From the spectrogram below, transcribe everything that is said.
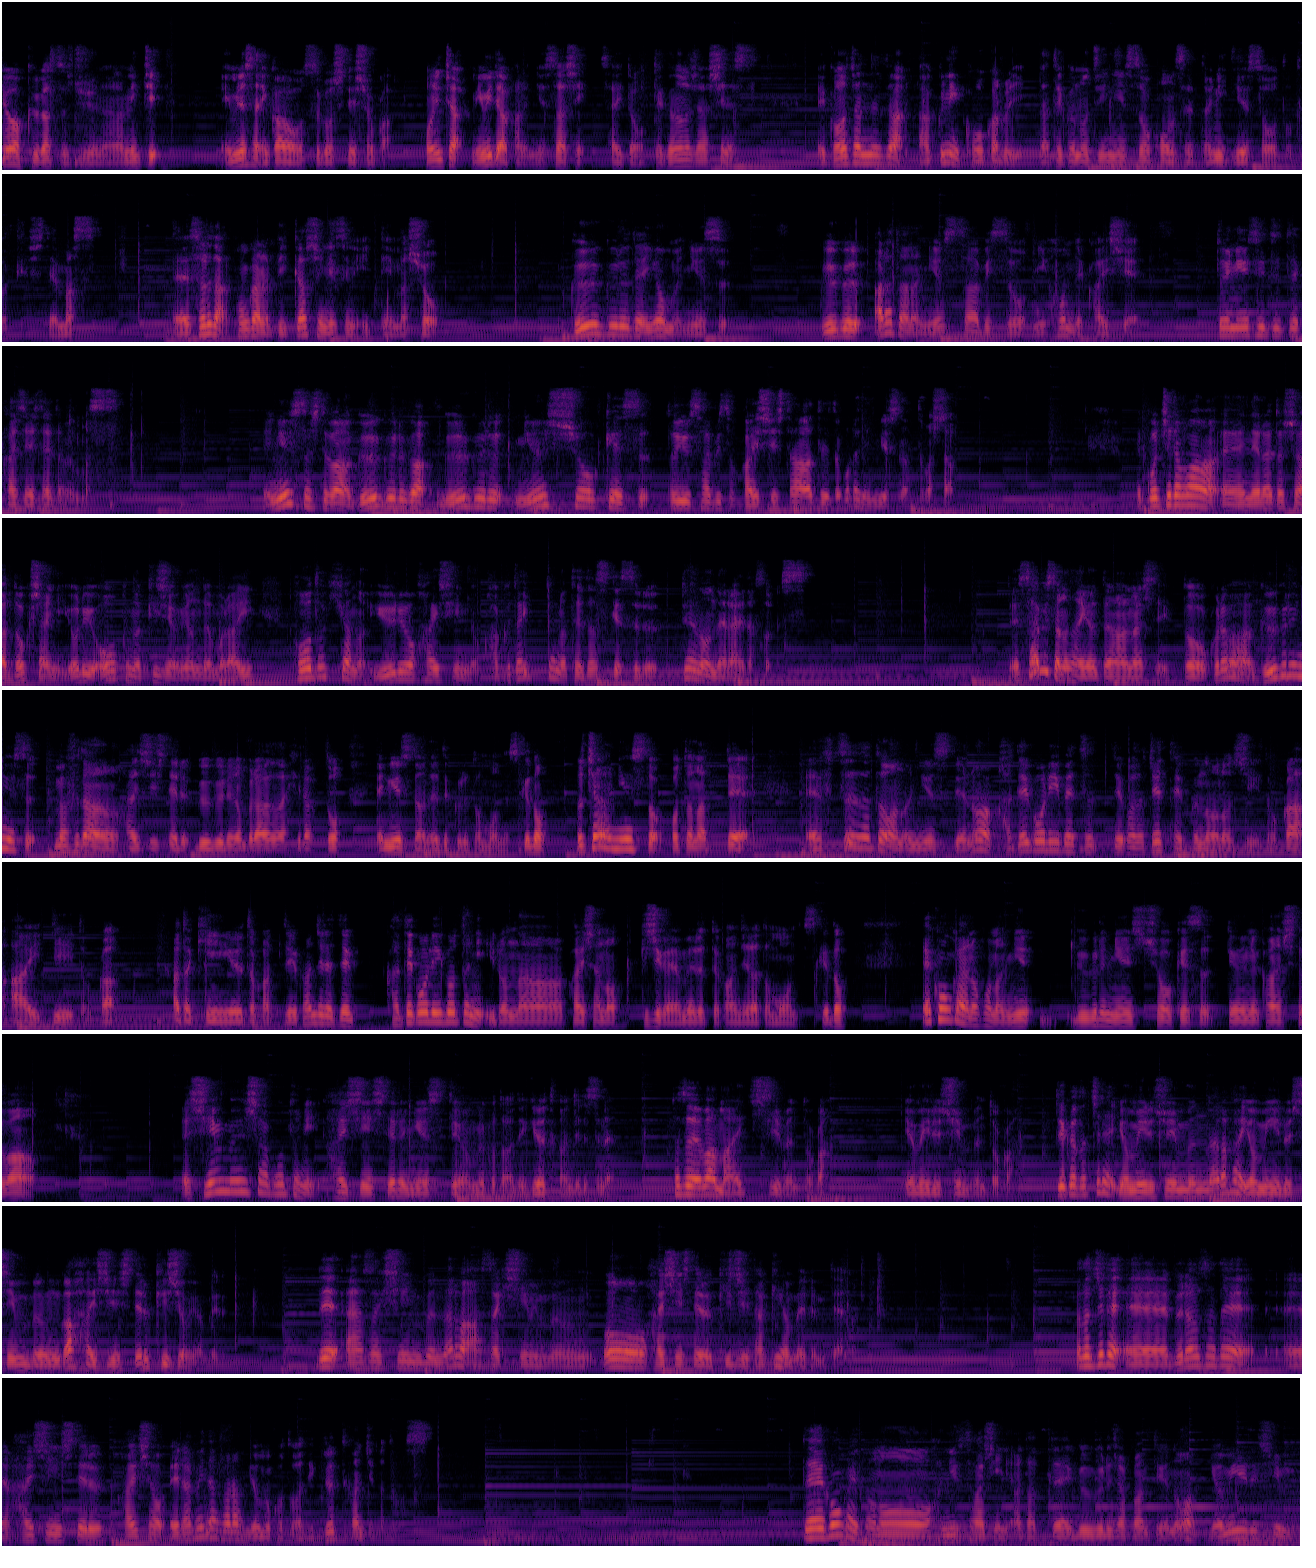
今日は9月17日。え皆さんいかがお過ごしでしょうか？こんにちは。耳でわかるニュース発信、斉藤テクノロジー発信です。えこのチャンネルでは楽に高カロリーなテクノロジーニュースをコンセプトにニュースをお届けしています。えそれでは今回のピックアッシュニュースに行ってみましょう。Google で読むニュース。Google 新たなニュースサービスを日本で開始へ。というニュースについて解説したいと思います。ニュースとしては Google が Google 入手ショーケースというサービスを開始したというところでニュースになってました。こちらは、えー、狙いとしては読者により多くの記事を読んでもらい、報道機関の有料配信の拡大っていうのを手助けするっていうのを狙いだそうです。でサービスの内容っていうのを話していくと、これは Google ニュース、まあ、普段配信している Google のブラウザ開くとニュースが出てくると思うんですけど、どちらのニュースと異なって、えー、普通だとあのニュースっていうのはカテゴリー別っていう形でテクノロジーとか IT とか、あと金融とかっていう感じでカテゴリーごとにいろんな会社の記事が読めるって感じだと思うんですけど、で今回のこの Google ニュースショーケースっていうのに関しては、新聞社ごとに配信しているニュースって読むことができるって感じですね。例えば、毎日新聞とか、読売新聞とか、っていう形で、読売新聞ならば読売新聞が配信している記事を読める。で、朝日新聞ならば朝日新聞を配信している記事だけ読めるみたいな。形で、えー、ブラウザで、えー、配信している会社を選びながら読むことができるって感じになってます。で、今回このニュース発信にあたって Google Japan というのは読売新聞、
